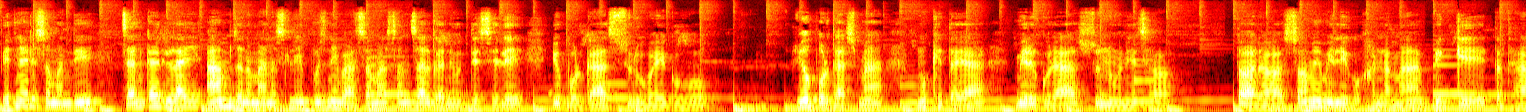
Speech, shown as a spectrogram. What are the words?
भेटनरी सम्बन्धी जानकारीलाई आम जनमानसले बुझ्ने भाषामा सञ्चार गर्ने उद्देश्यले यो पोडकास्ट सुरु भएको हो। यो पोडकास्टमा मुख्यतया मेरो कुरा सुन्नुहुनेछ। तर समय मिलेको खण्डमा विज्ञ तथा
